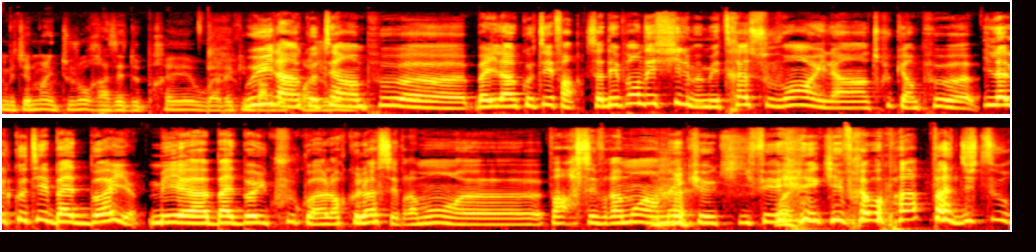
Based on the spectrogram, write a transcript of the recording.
habituellement, il est toujours rasé de près ou avec une Oui, il a un côté un peu. euh, Bah, il a un côté. Enfin, ça dépend des films, mais très souvent, il a un truc un peu. euh, Il a le côté bad boy, mais bad boy cool, quoi. Alors que là, c'est vraiment. Enfin, c'est vraiment un mec qui fait. qui est vraiment pas, pas du tout.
